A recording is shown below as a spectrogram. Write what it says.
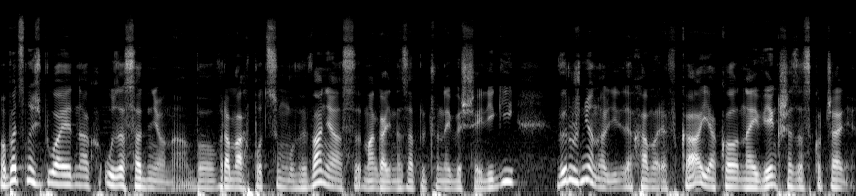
Obecność była jednak uzasadniona, bo w ramach podsumowywania zmagań na zapleczu najwyższej ligi wyróżniono Lillehammer FK jako największe zaskoczenie.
